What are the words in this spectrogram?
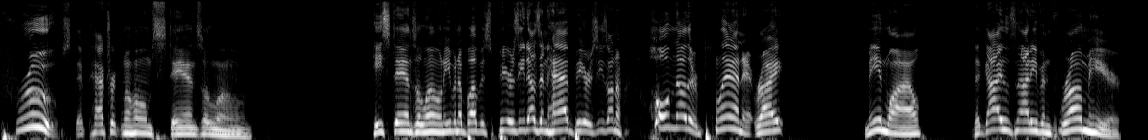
proves that Patrick Mahomes stands alone. He stands alone, even above his peers. He doesn't have peers. He's on a whole nother planet, right? Meanwhile, the guy who's not even from here,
